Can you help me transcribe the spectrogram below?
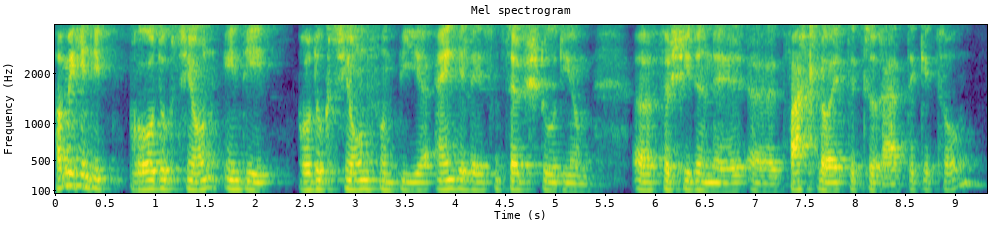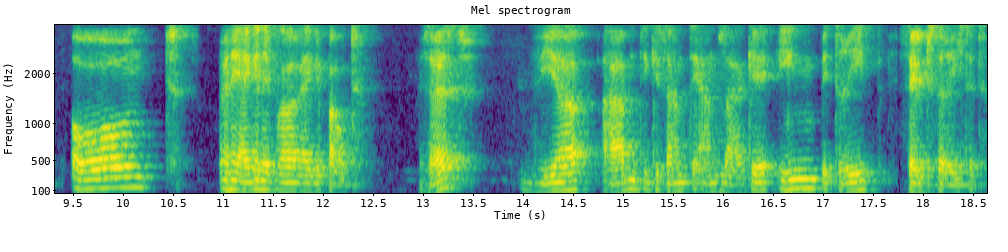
habe mich in die Produktion, in die Produktion von Bier eingelesen, Selbststudium, äh, verschiedene äh, Fachleute zu Rate gezogen und eine eigene Brauerei gebaut. Das heißt, wir haben die gesamte Anlage im Betrieb selbst errichtet.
